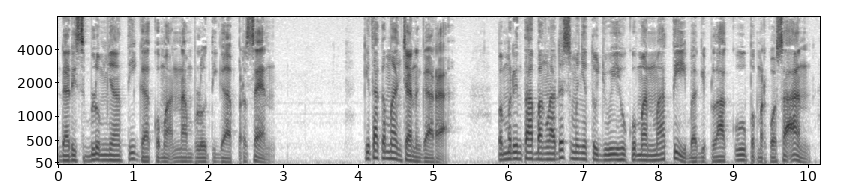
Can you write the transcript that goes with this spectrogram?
dari sebelumnya 3,63 persen. Kita ke mancanegara. Pemerintah Bangladesh menyetujui hukuman mati bagi pelaku pemerkosaan.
